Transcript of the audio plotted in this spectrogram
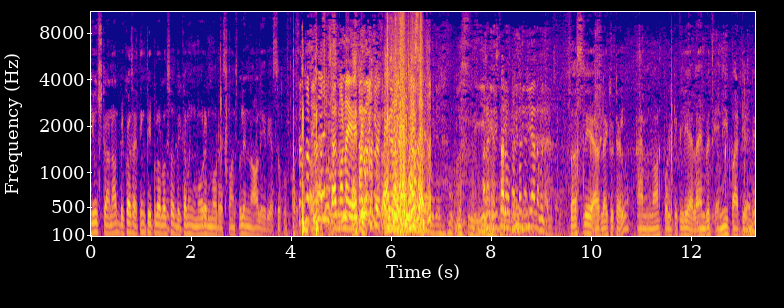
huge turn out because I think people are also becoming more and more responsible in all areas firstly I would like to tell I'm not politically aligned with any party అండి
